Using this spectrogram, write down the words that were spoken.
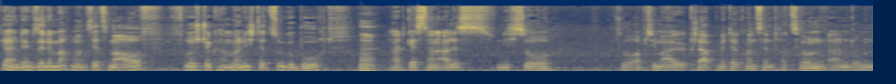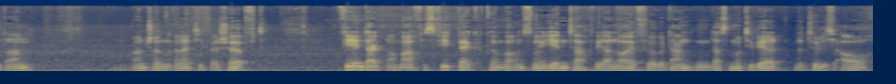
Ja, in dem Sinne machen wir uns jetzt mal auf. Frühstück haben wir nicht dazu gebucht. Nee. Hat gestern alles nicht so, so optimal geklappt mit der Konzentration und allem drum und dran. Wir waren schon relativ erschöpft. Vielen Dank nochmal fürs Feedback. Können wir uns nur jeden Tag wieder neu für bedanken. Das motiviert natürlich auch,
